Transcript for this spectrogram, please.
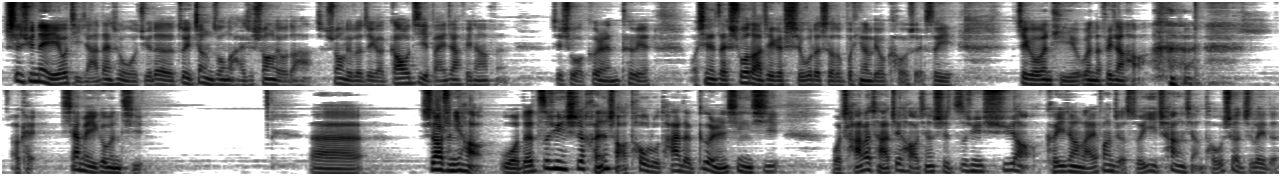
市区内也有几家，但是我觉得最正宗的还是双流的哈，双流的这个高记白家肥肠粉，这是我个人特别，我现在在说到这个食物的时候都不停的流口水，所以这个问题问的非常好。OK，下面一个问题，呃，石老师你好，我的咨询师很少透露他的个人信息。我查了查，这好像是咨询需要，可以让来访者随意畅想、投射之类的。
